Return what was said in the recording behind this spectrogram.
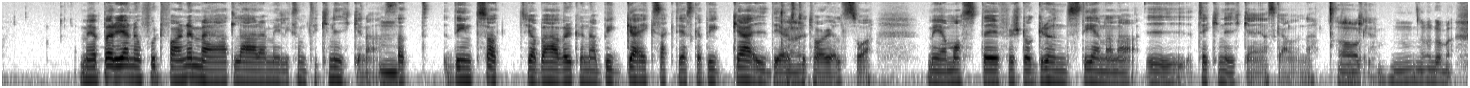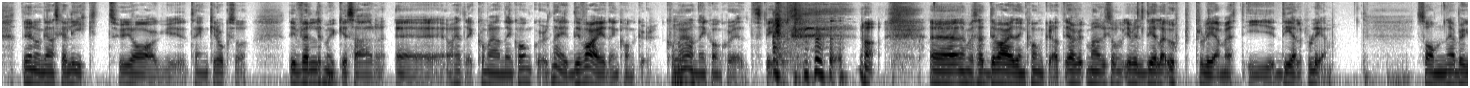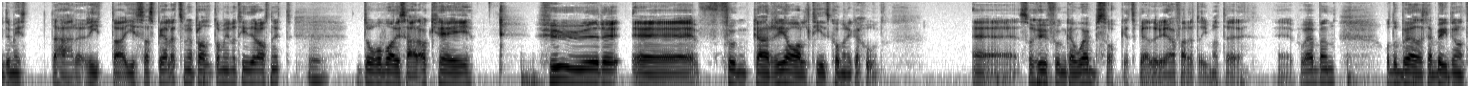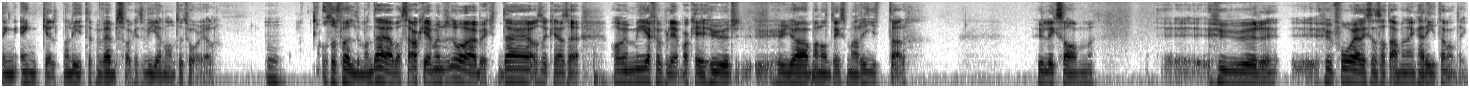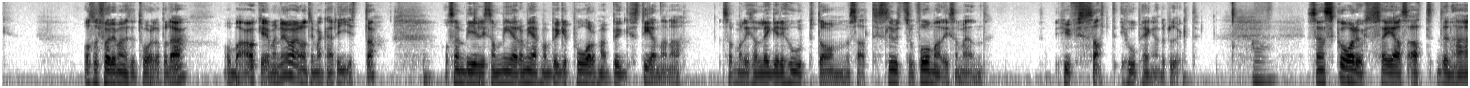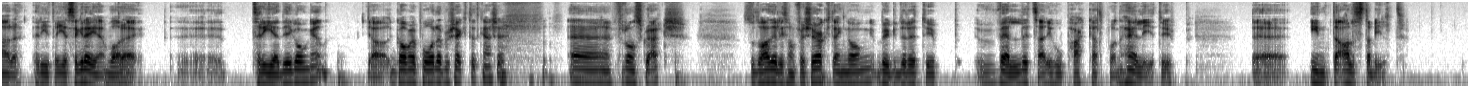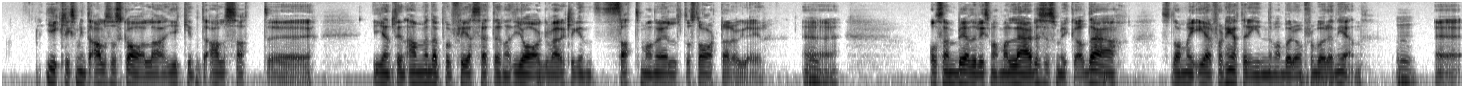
Men jag börjar nog fortfarande med att lära mig liksom teknikerna. Mm. Så att det är inte så att jag behöver kunna bygga exakt det jag ska bygga i deras Nej. tutorials så. Men jag måste förstå grundstenarna i tekniken jag ska använda. Ja, okej. Mm, det är nog ganska likt hur jag tänker också. Det är väldigt mycket så här, eh, vad heter det, Command and Conquer? Nej, Divide and Conquer. Command and Conquer är ett spel. ja. eh, men så här, Divide and Conquer, att jag, man liksom, jag vill dela upp problemet i delproblem. Som när jag byggde mitt, det här rita gissa-spelet som jag pratat om i något tidigare avsnitt. Mm. Då var det så här, okej, hur eh, funkar realtidskommunikation? Eh, så hur funkar WebSocket spelade det i det här fallet då, i och med att det är på webben. Och då började jag att jag byggde någonting enkelt, något litet med WebSocket via någon tutorial. Mm. Och så följde man det och bara så här, okej men då har jag byggt det och så kan jag säga, vad har vi mer för problem? Okej hur, hur gör man någonting som man ritar? Hur liksom, hur, hur får jag liksom så att användaren kan rita någonting? Och så följer man en tutorial på det. Och bara okej men nu har jag någonting man kan rita. Och sen blir det liksom mer och mer att man bygger på de här byggstenarna. Så att man liksom lägger ihop dem så att till slut så får man liksom en hyfsat ihophängande produkt. Ja. Sen ska det också sägas att den här rita gissa grejen var det eh, tredje gången jag gav mig på det projektet kanske. Eh, från scratch. Så då hade jag liksom försökt en gång, byggde det typ väldigt så här ihophackat på en helg typ. Eh, inte alls stabilt. Gick liksom inte alls att skala, gick inte alls att eh, egentligen använda på fler sätt än att jag verkligen satt manuellt och startade och grejer. Eh, och sen blev det liksom att man lärde sig så mycket av det. Så då har man ju erfarenheter innan man börjar om från början igen. Mm. Eh,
